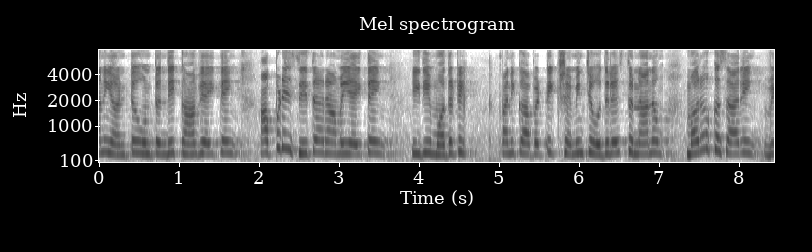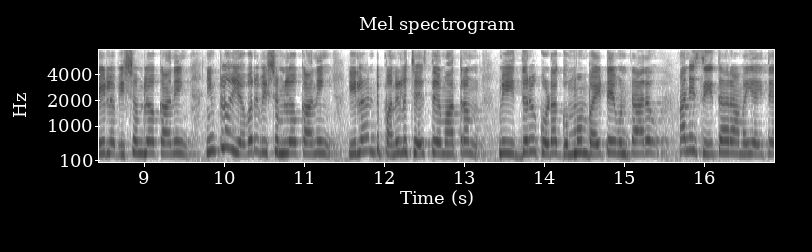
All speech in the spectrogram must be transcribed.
అని అంటూ ఉంటుంది కావ్య అయితే. అప్పుడే సీతారామయ్య అయితే ఇది మొదటి పని కాబట్టి క్షమించి వదిలేస్తున్నాను. మరొకసారి వీళ్ళ విషయంలో కానీ ఇంట్లో ఎవరి విషయంలో కానీ ఇలాంటి పనులు చేస్తే మాత్రం మీ ఇద్దరు కూడా గుమ్మం బయటే ఉంటారు అని సీతారామయ్య అయితే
